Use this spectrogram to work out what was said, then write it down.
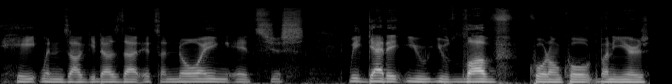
hate when Inzaghi does that. It's annoying. It's just we get it. You you love quote unquote bunny ears.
